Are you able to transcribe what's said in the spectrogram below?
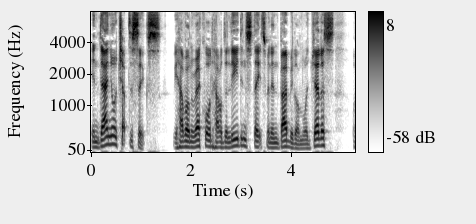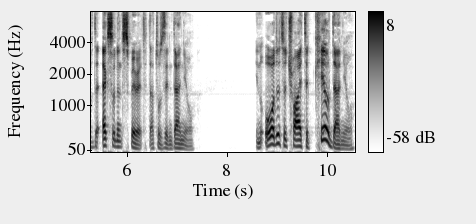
In Daniel chapter 6, we have on record how the leading statesmen in Babylon were jealous of the excellent spirit that was in Daniel in order to try to kill Daniel,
